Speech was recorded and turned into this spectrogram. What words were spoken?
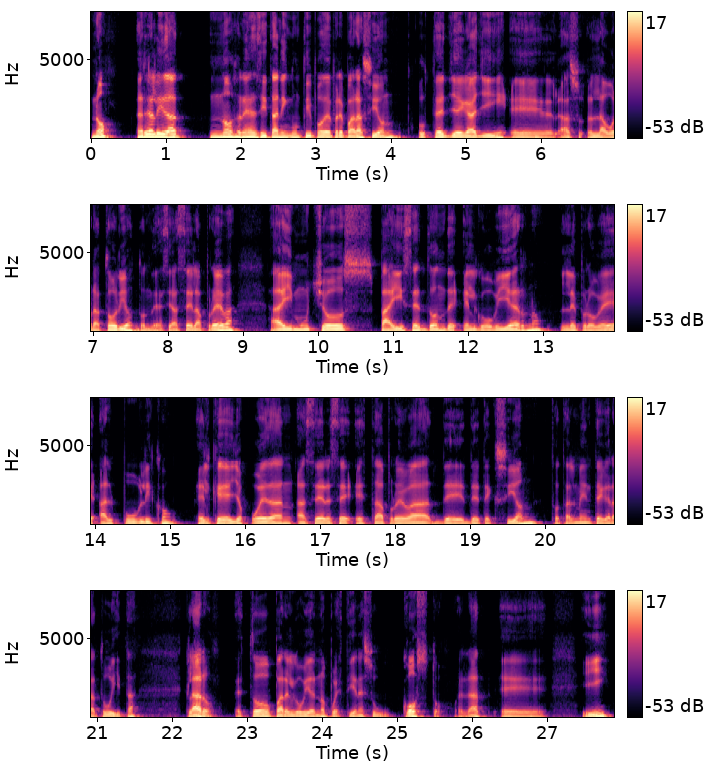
No, en realidad no se necesita ningún tipo de preparación. Usted llega allí eh, al laboratorio donde se hace la prueba. Hay muchos países donde el gobierno le provee al público el que ellos puedan hacerse esta prueba de detección totalmente gratuita. Claro, esto para el gobierno pues tiene su costo, ¿verdad? Eh, y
